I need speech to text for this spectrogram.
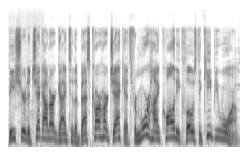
be sure to check out our guide to the best Carhartt jackets for more high-quality clothes to keep you warm.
